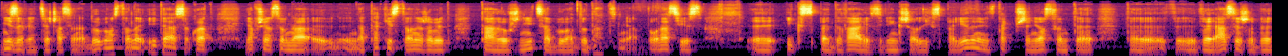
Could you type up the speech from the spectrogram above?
nie zawierające czasy na drugą stronę. I teraz akurat ja przeniosłem na, na takie strony, żeby ta różnica była dodatnia, bo u nas jest y, xp2 jest większe od xp1, więc tak przeniosłem te, te, te wyrazy, żeby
